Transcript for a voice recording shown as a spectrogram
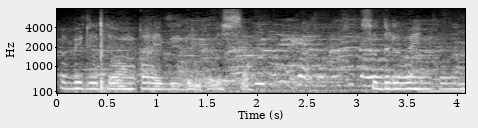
Pabili daw ang kaibigan ko isa. So, dalawahin ko na.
